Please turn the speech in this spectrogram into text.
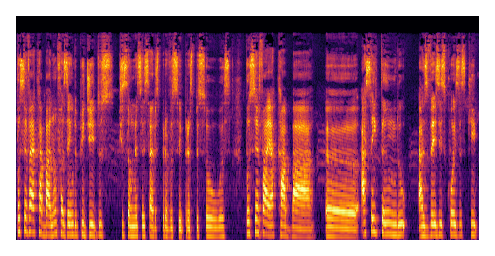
você vai acabar não fazendo pedidos que são necessários para você, para as pessoas. Você vai acabar uh, aceitando, às vezes, coisas que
